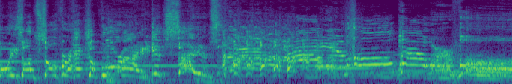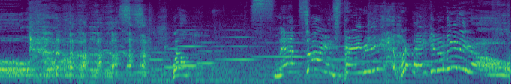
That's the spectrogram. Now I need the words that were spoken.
voice on sulfur hexafluoride. It's science. Well, Mad science, baby. We're making a video.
